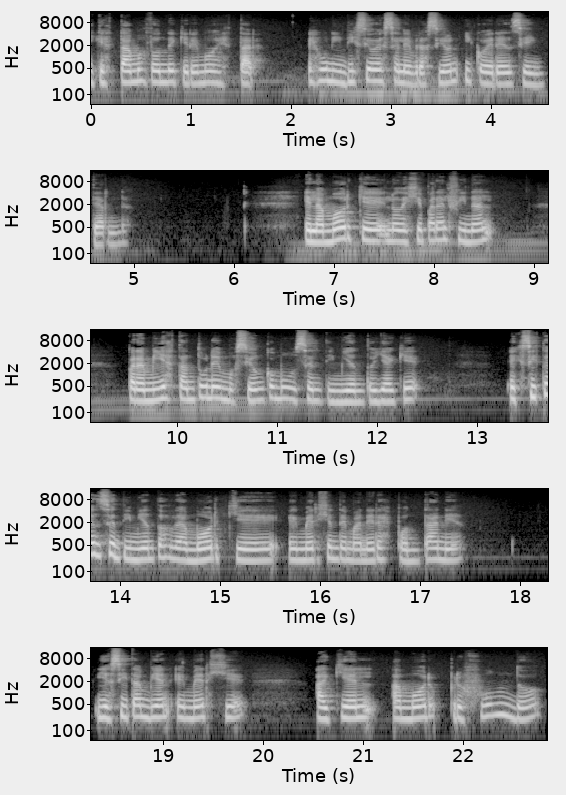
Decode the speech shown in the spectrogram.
y que estamos donde queremos estar. Es un indicio de celebración y coherencia interna. El amor que lo dejé para el final, para mí es tanto una emoción como un sentimiento, ya que existen sentimientos de amor que emergen de manera espontánea y así también emerge aquel amor profundo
